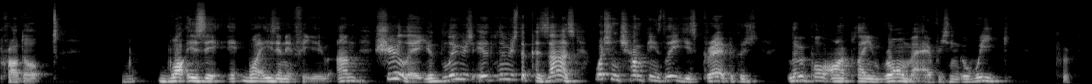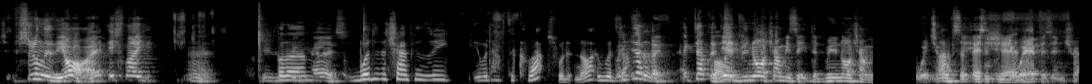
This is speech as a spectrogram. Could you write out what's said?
product? what is it what is in it for you and surely you'd lose you'd lose the pizzazz watching champions league is great because liverpool aren't playing roma every single week suddenly they are it's like who- But um, cares? would the Champions League? It would have to collapse, would it not? It would Well, have to- exactly exactly well- yeah there's no champions league there'd be no champions League, which obviously isn't in shit. UEFA's interest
